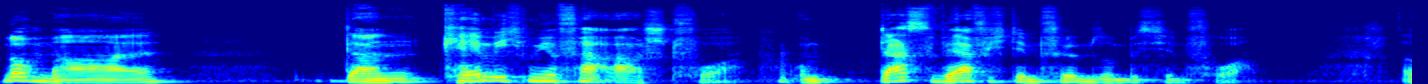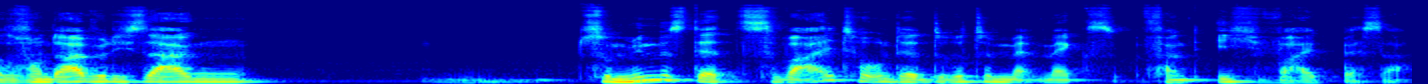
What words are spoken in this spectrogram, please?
nochmal, dann käme ich mir verarscht vor. Und das werfe ich dem Film so ein bisschen vor. Also von daher würde ich sagen, zumindest der zweite und der dritte Mad Max fand ich weit besser.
